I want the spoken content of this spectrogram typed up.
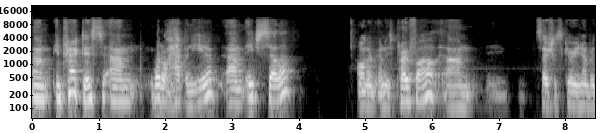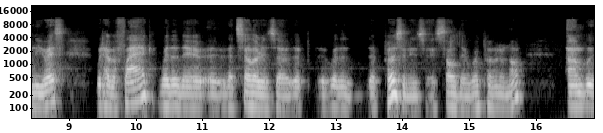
Um, in practice, um, what will happen here? Um, each seller on, a, on his profile, um, social security number in the US, would have a flag, whether uh, that seller is, uh, the, whether the person is, has sold their work permit or not. Um, we,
